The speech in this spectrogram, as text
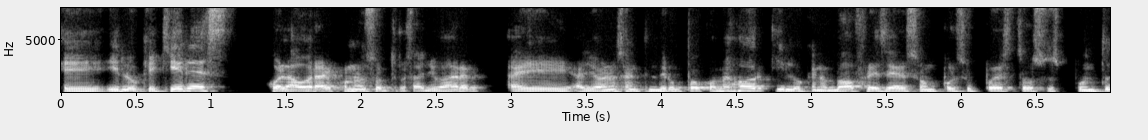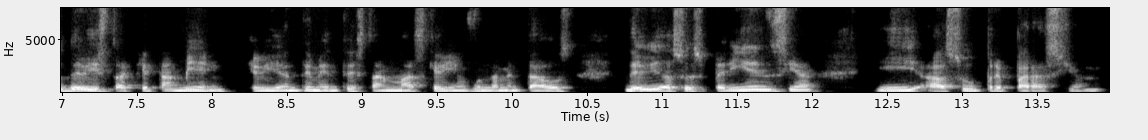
Eh, y lo que quiere es colaborar con nosotros, ayudar, eh, ayudarnos a entender un poco mejor y lo que nos va a ofrecer son, por supuesto, sus puntos de vista que también, evidentemente, están más que bien fundamentados debido a su experiencia y a su preparación.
